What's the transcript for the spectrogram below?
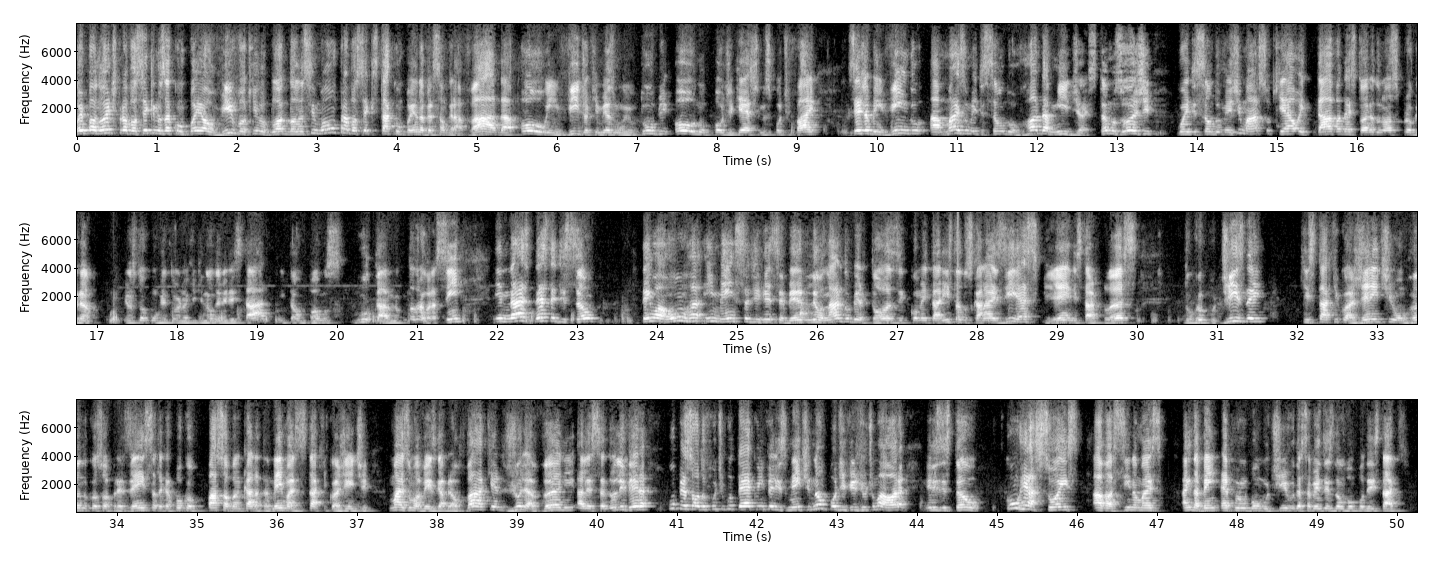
Oi, boa noite para você que nos acompanha ao vivo aqui no blog do Alan Simon, para você que está acompanhando a versão gravada ou em vídeo aqui mesmo no YouTube ou no podcast no Spotify. Seja bem-vindo a mais uma edição do Roda Mídia. Estamos hoje com a edição do mês de março, que é a oitava da história do nosso programa. Eu estou com um retorno aqui que não deveria estar, então vamos mutar o meu computador agora sim. E nesta edição tenho a honra imensa de receber Leonardo Bertozzi, comentarista dos canais ESPN, Star Plus, do grupo Disney, que está aqui com a gente, honrando com a sua presença. Daqui a pouco eu passo a bancada também, mas está aqui com a gente mais uma vez Gabriel Wacker, Julia Vani, Alessandro Oliveira. O pessoal do Futeboteco, infelizmente, não pôde vir de última hora. Eles estão com reações à vacina, mas ainda bem, é por um bom motivo. Dessa vez eles não vão poder estar aqui.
